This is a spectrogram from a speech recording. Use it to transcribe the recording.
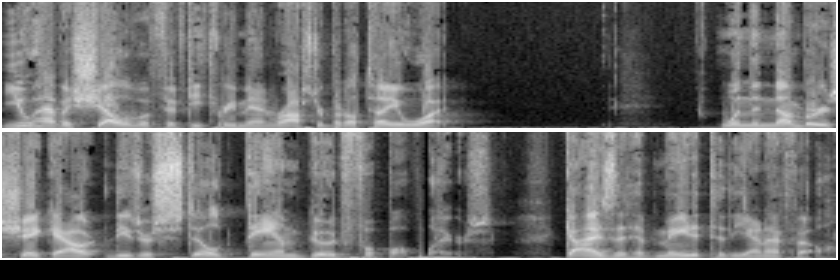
you have a shell of a 53 man roster, but I'll tell you what. When the numbers shake out, these are still damn good football players. Guys that have made it to the NFL.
